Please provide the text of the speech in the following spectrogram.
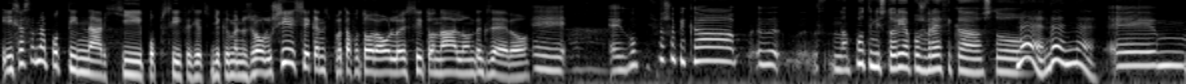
ήσασταν από την αρχή υποψήφιες για τους συγκεκριμένους ρόλους, ή εσύ έκανες πρώτα αυτό το ρόλο, εσύ τον άλλον, δεν ξέρω. Ε, εγώ προσωπικά, ε, να πω την ιστορία πώς βρέθηκα στο... ναι, ναι, ναι. Ε, μ,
